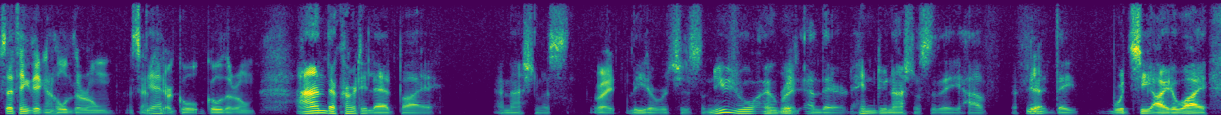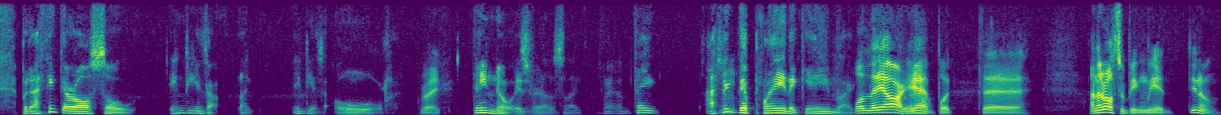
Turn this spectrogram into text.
So I think they can hold their own essentially, Yeah. or go go their own. and they're currently led by a nationalist Right. leader, which is unusual, and, Right. and they're Hindu nationalists, so they have Yeah. they would see eye to eye. But I think they're also Indians are like India's old. Right. They know Israel's like they. I think they're playing a game like. Mm. Well, they are, as yeah, but uh, and they're also being made. You know,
